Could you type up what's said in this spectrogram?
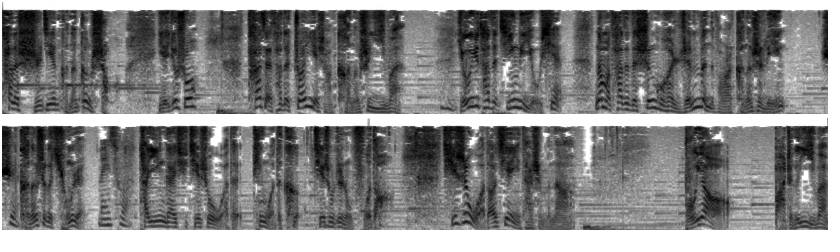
他的时间可能更少，也就是说，他在他的专业上可能是亿万，由于他的精力有限，那么他在他生活和人文的方面可能是零，是，可能是个穷人。没错。他应该去接受我的，听我的课，接受这种辅导。其实我倒建议他什么呢？不要把这个亿万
